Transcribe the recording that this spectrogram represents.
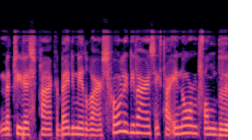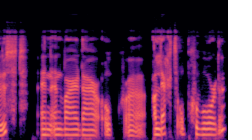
met wie wij spraken bij die middelbare scholen, die waren zich daar enorm van bewust. En, en waren daar ook uh, alert op geworden.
